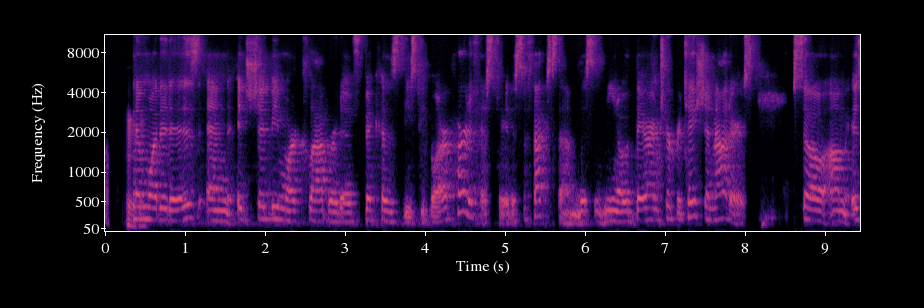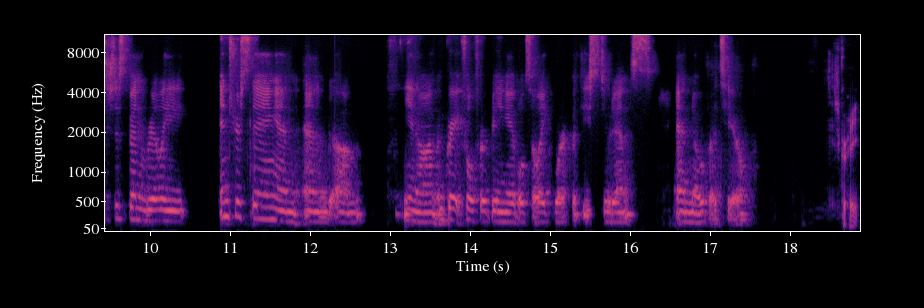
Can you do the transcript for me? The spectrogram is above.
mm-hmm. and what it is. And it should be more collaborative because these people are a part of history. This affects them. This is, you know, their interpretation matters. So um, it's just been really interesting and and um, you know, I'm grateful for being able to like work with these students and Nova too. It's great.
